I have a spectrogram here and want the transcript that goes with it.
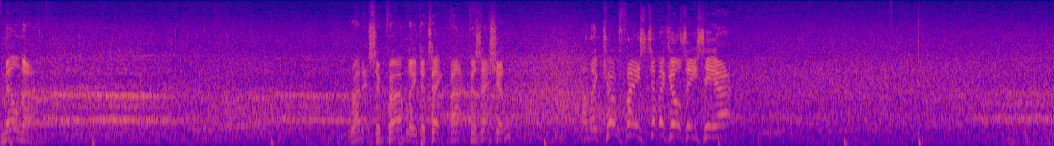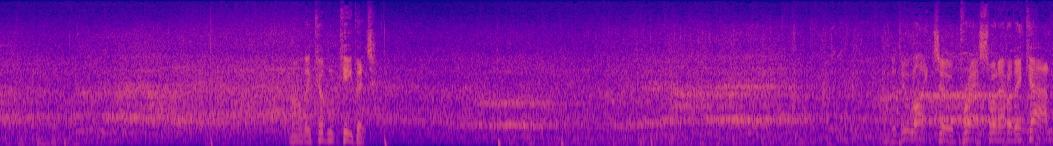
Milner. Read it superbly to take back possession. And they could face difficulties here. Well, they couldn't keep it. And they do like to press whenever they can.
